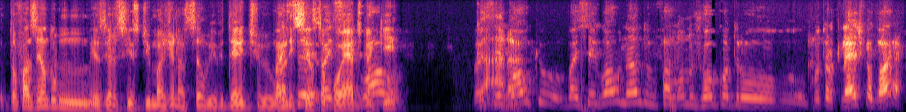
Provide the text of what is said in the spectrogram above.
Estou fazendo um exercício de imaginação, evidente, uma vai licença ser, poética igual, aqui. Vai ser, igual que o, vai ser igual o Nando falou no jogo contra o, contra o Atlético agora.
